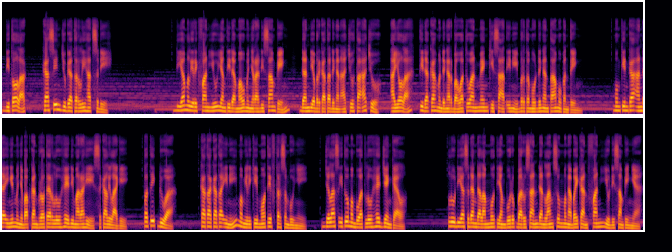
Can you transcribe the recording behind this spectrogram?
Ditolak, Kasin juga terlihat sedih. Dia melirik Fan Yu yang tidak mau menyerah di samping, dan dia berkata dengan acuh tak acuh, Ayolah, tidakkah mendengar bahwa Tuan Meng Qi saat ini bertemu dengan tamu penting? Mungkinkah Anda ingin menyebabkan Broter Lu He dimarahi sekali lagi? Petik 2. Kata-kata ini memiliki motif tersembunyi. Jelas itu membuat Lu He jengkel. Lu dia sedang dalam mood yang buruk barusan dan langsung mengabaikan Fan Yu di sampingnya.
